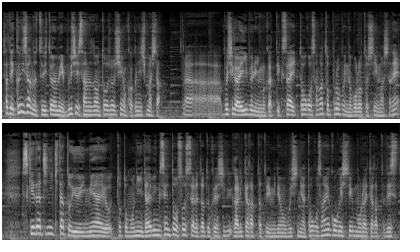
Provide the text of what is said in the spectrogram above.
さて国さんのツイートを読み武士真田の登場シーンを確認しました。あ武士がイーブルに向かっていく際東郷さんがトップロープに登ろうとしていましたね。助立ちに来たという意味合いとともにダイビング戦闘を阻止されたと悔しがりたかったという意味でも武士には東郷さんへ攻撃してもらいたかったです。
